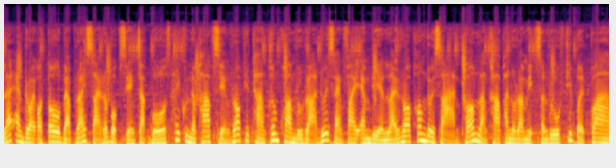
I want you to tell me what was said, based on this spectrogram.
และ Android Auto แบบไร้สายระบบเสียงจาก Bose ให้คุณภาพเสียงรอบทิศทางเพิ่มความหรูหราด้วยแสงไฟแอมเบียนไลท์รอบห้องโดยสาร พร้อมหลังคาพาโนรามิกซันรูฟที่เปิดกว้าง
